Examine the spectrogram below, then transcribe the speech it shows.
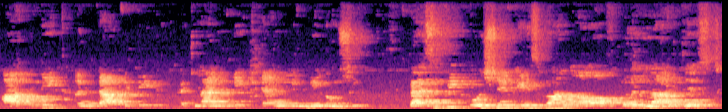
Arctic, Antarctic, Atlantic and Indian Ocean. Pacific Ocean is one of the largest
